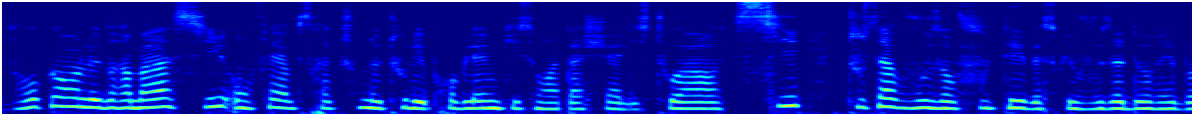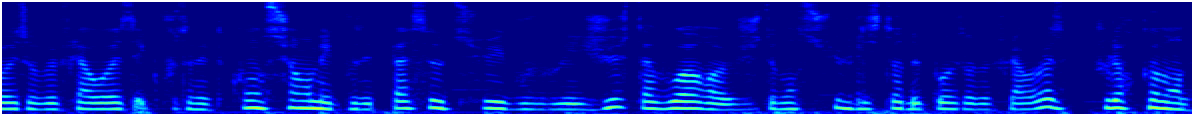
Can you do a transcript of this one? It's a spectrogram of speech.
Je recommande le drama si on fait abstraction de tous les problèmes qui sont attachés à l'histoire. Si tout ça vous en foutez parce que vous adorez Boys of the Flowers et que vous en êtes conscient mais que vous êtes passé au-dessus et que vous voulez juste avoir euh, justement suivre l'histoire de Boys of the Flowers, je le recommande.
